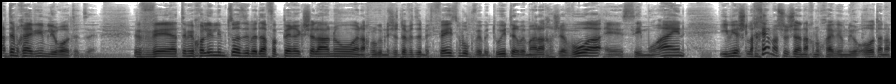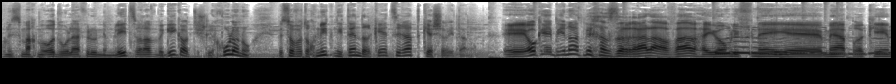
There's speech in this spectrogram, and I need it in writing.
אתם חייבים לראות את זה. ואתם יכולים למצוא את זה בדף הפרק שלנו, אנחנו גם נשתף את זה בפייסבוק ובטוויטר במהלך השבוע, אה, שימו עין. אם יש לכם משהו שאנחנו חייבים לראות, אנחנו נשמח מאוד ואולי אפילו נמליץ עליו בגיקאוט, תשלחו לנו. בסוף התוכנית ניתן דרכי יצירת קשר איתנו. אה, אוקיי, פינת בחזרה לעבר היום לפני אה, 100 פרקים.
